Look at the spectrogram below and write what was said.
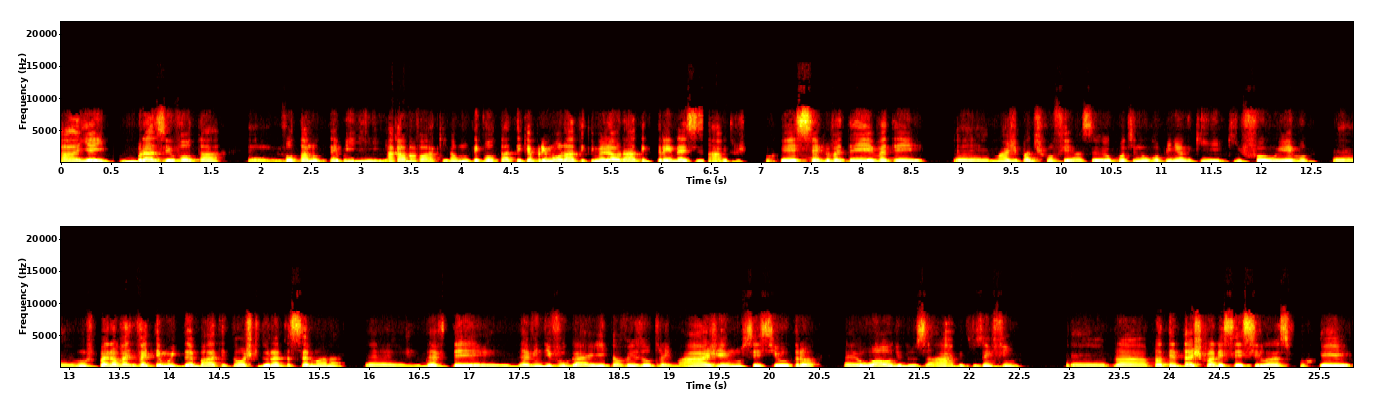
VAR e aí o Brasil voltar. É, voltar no tempo e acabar aqui. Não, não tem que voltar, tem que aprimorar, tem que melhorar, tem que treinar esses árbitros, porque sempre vai ter, vai ter é, margem para desconfiança. Eu continuo com a opinião de que, que foi um erro. É, vamos esperar, vai, vai ter muito debate, então acho que durante a semana é, deve ter, devem divulgar aí talvez outra imagem, não sei se outra, é, o áudio dos árbitros, enfim, é, para tentar esclarecer esse lance, porque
